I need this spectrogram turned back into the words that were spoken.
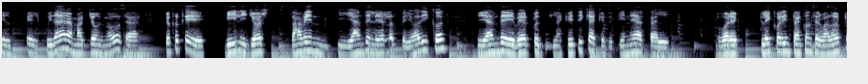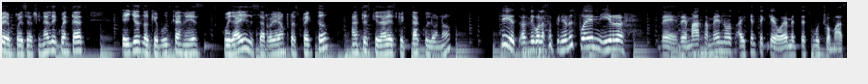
el, el cuidar a Mac Jones, ¿no? O sea, yo creo que Bill y George saben y han de leer los periódicos y han de ver pues la crítica que se tiene hasta el por el play calling tan conservador, pero pues al final de cuentas ellos lo que buscan es cuidar y desarrollar un prospecto antes que dar espectáculo, ¿no? Sí, digo, las opiniones pueden ir de, de más a menos. Hay gente que obviamente es mucho más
